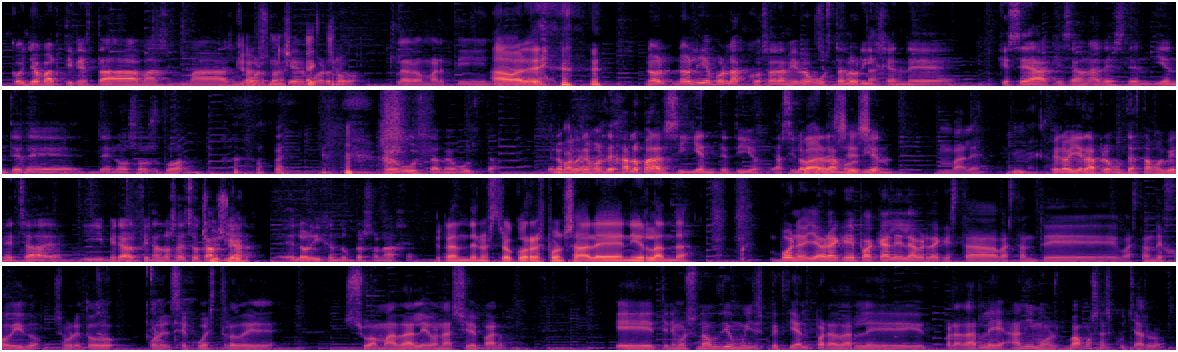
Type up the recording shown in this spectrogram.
Coño, Martín está más, más Claro, muerto que espectro. muerto. Claro, Martín. Ah, ya- vale. No, no liemos las cosas. A mí me gusta el origen de. Que sea, que sea una descendiente de, de los Osborn. me gusta, me gusta. Pero Vale. podemos dejarlo para el siguiente, tío. y Así lo Vale, sí, sí. bien. Vale. Pero oye, la pregunta está muy bien hecha, ¿eh? Y mira, al final nos ha hecho Sí, sí. cambiar el origen de un personaje. Grande, nuestro corresponsal en Irlanda. Bueno, y ahora que Pacale la verdad que está bastante, bastante jodido, sobre todo por el secuestro de su amada Leona Shepard, eh, tenemos un audio muy especial para darle, para darle ánimos. ¿Vamos a escucharlo?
